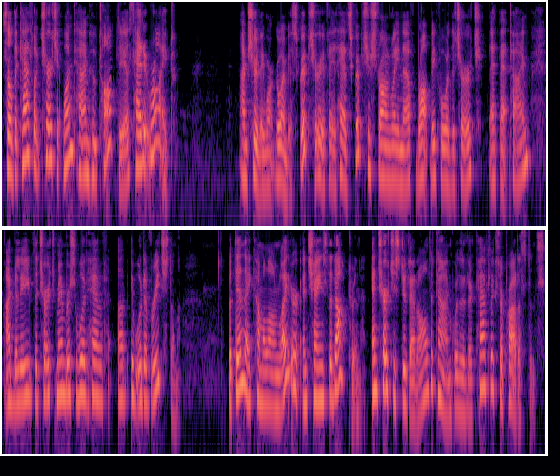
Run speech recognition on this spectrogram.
So the Catholic Church at one time who taught this had it right. I'm sure they weren't going to Scripture. If they had had Scripture strongly enough brought before the church at that time, I believe the church members would have uh, it would have reached them. But then they come along later and change the doctrine. And churches do that all the time, whether they're Catholics or Protestants.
